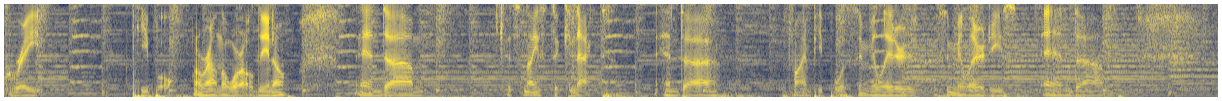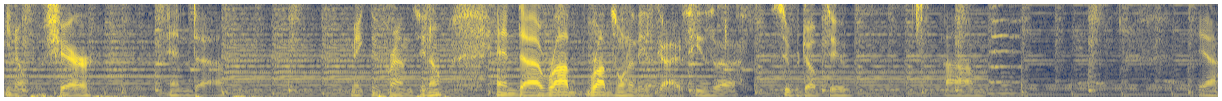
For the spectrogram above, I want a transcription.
great people around the world, you know, and um, it's nice to connect and uh, find people with simulators similarities and um, you know, share and uh, make new friends, you know. And uh, Rob, Rob's one of these guys. He's a super dope dude. Um, yeah,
